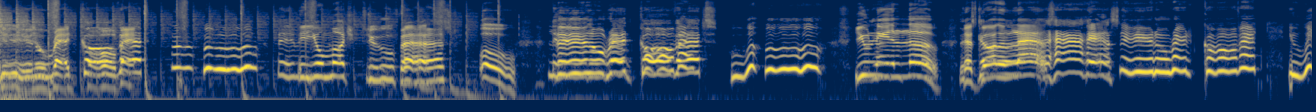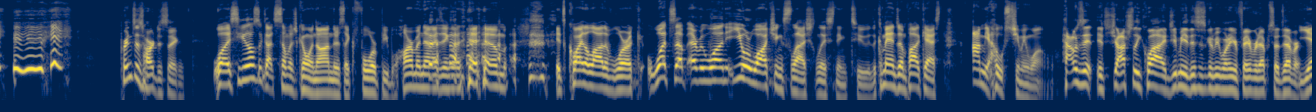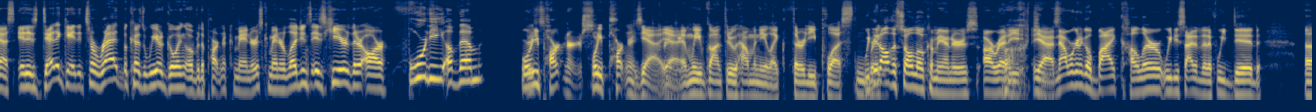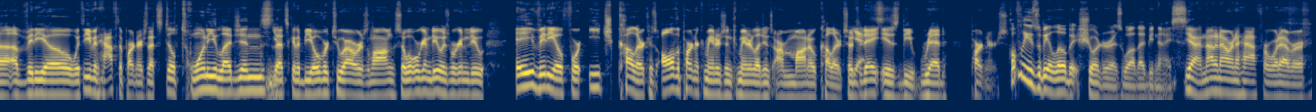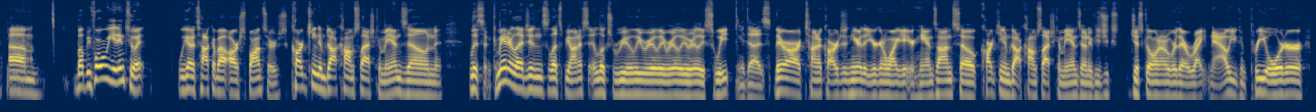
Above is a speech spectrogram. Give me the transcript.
Little red Corvette. Ooh, baby, you're much too fast. Whoa. Little red Corvette. Ooh, you need a love that's gonna last. Yes, little red Corvette. You. Prince is hard to sing. Well, he's also got so much going on. There's like four people harmonizing with him. It's quite a lot of work. What's up, everyone? You are watching slash listening to the Command Zone podcast. I'm your host, Jimmy Wong. How's it? It's Josh Lee Kwai. Jimmy, this is going to be one of your favorite episodes ever. Yes, it is dedicated to Red because we are going over the partner commanders. Commander Legends is here. There are 40 of them. 40 It's- partners. 40 partners, yeah, yeah. And we've gone through how many, like 30 plus. We did all the solo commanders already. Oh, yeah, now we're going to go by color. We decided that if we did uh, a video with even half the partners, that's still 20 legends. That's going to be over two hours long. So, what we're going to do is we're going to do a video for each color because all the partner commanders in Commander Legends are monocolored. So, Yes. today is the red partners. Hopefully, these will be a little bit shorter as well. That'd be nice. Yeah, not an hour and a half or whatever. Um, but before we get into it, we got to talk about our sponsors. CardKingdom.com slash command zone. Listen, Commander Legends, let's be honest, it looks really, really, really, really sweet. It does. There are a ton of cards in here that you're going to want to get your hands on. So, cardkingdom.com slash command zone. If you just, just go on over there right now, you can pre order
